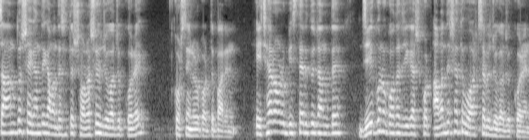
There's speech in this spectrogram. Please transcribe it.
চান তো সেখান থেকে আমাদের সাথে সরাসরি যোগাযোগ করে কোর্স এনরোল করতে পারেন। এছাড়াও আরও বিস্তারিত জানতে যে কোনো কথা জিজ্ঞাসা করতে আমাদের সাথে হোয়াটসঅ্যাপে যোগাযোগ করেন।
